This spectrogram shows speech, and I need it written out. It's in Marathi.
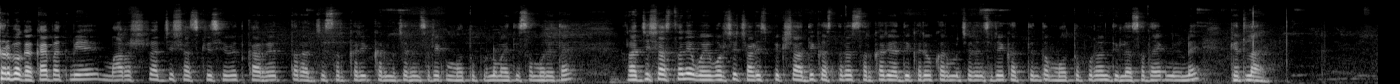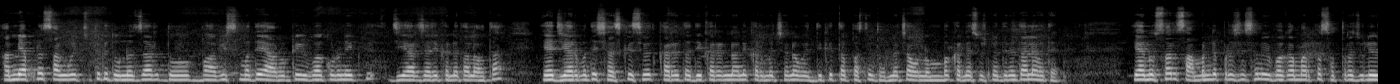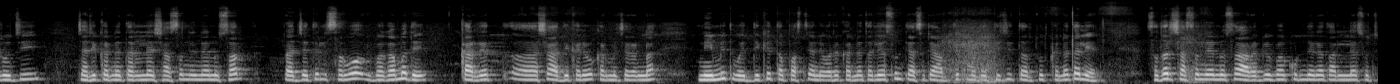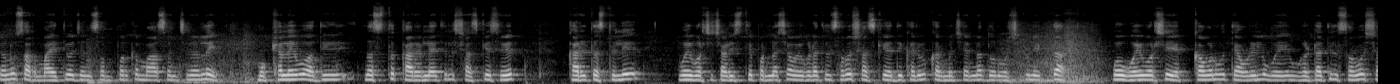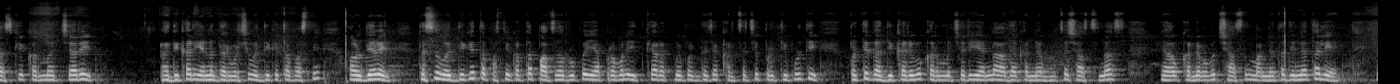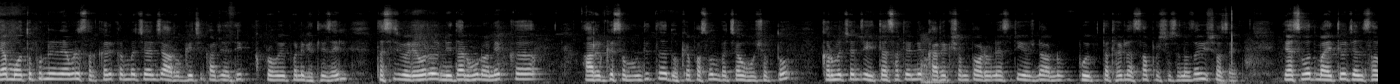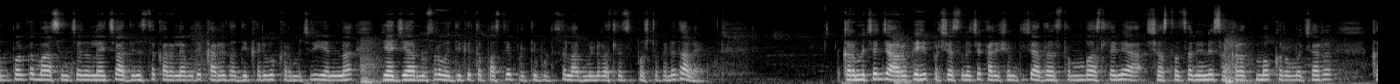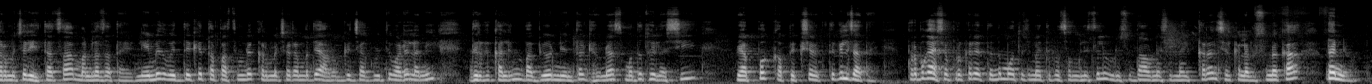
तर बघा काय बातमी आहे? महाराष्ट्र राज्य शासकीय सेवेत कार्यरत राज्य सरकारी कर्मचाऱ्यांसाठी एक महत्त्वपूर्ण माहिती समोर येत आहे. राज्य शासनाने वयवर्ष चाळीसपेक्षा अधिक असणाऱ्या सरकारी अधिकारी व कर्मचाऱ्यांसाठी एक अत्यंत महत्त्वपूर्ण आणि दिलासादायक निर्णय घेतला आहे. आम्ही आपण सांगू इच्छितो की दोन हजार दो बावीसमध्ये आरोग्य विभागाकडून एक जी आर जारी करण्यात आला होता. या जी आरमध्ये शासकीय सेवेत कार्यरत अधिकाऱ्यांना आणि कर्मचाऱ्यांना वैद्यकीय तपासणी धोरणाचा अवलंब करण्यास सूचना देण्यात आल्या होत्या. यानुसार सामान्य प्रशासन विभागामार्फत सतरा जुलै रोजी जारी करण्यात आलेल्या शासन निर्णयानुसार राज्यातील सर्व विभागामध्ये कार्यरत अशा अधिकारी व कर्मचाऱ्यांना नियमित वैद्यकीय तपासणी अनिवार्य करण्यात आली असून त्यासाठी आर्थिक मदतीची तरतूद करण्यात आली आहे. सदर शासन निर्णयानुसार आरोग्य विभागाकडून देण्यात आलेल्या सूचनानुसार माहिती व जनसंपर्क महासंचालनालय मुख्यालय व अधीनस्थ कार्यालयातील शासकीय सेवेत कार्यरत असलेले वय वर्ष चाळीस ते पन्नास या वयोगटातील सर्व शासकीय अधिकारी व कर्मचाऱ्यांना दोन वर्षातून एकदा व वय वर्ष एक्कावन्न व त्यावरील वयोगटातील सर्व शासकीय कर्मचारी अधिकारी यांना दरवर्षी वैद्यकीय तपासणी अनुदान राहील तसेच वैद्यकीय तपासणीकरता पाच हजार रुपये याप्रमाणे इतक्या रकमेपर्यंतच्या खर्चाची प्रतिपूर्ती प्रत्येक अधिकारी व कर्मचारी यांना अदा करण्याबाबत शासनास या करण्याबाबत शासन मान्यता देण्यात आली आहे. या महत्त्वपूर्ण निर्णयामुळे सरकारी कर्मचाऱ्यांच्या आरोग्याची काळजी अधिक प्रभावीपणे घेतली जाईल. तसेच वेळेवर निदान होऊन अनेक आरोग्यसंबंधित आरोग्य संबंधित धोक्यापासून बचाव होऊ शकतो. कर्मचाऱ्यांच्या हितासाठी आणि कार्यक्षमता वाढवण्यासाठी योजना अनुपयुक्त ठरेल असा प्रशासनाचा विश्वास आहे. यासोबत माहिती व जनसंपर्क महासंचालनालयाच्या अधीनस्थ कार्यालयामध्ये कार्यरत अधिकारी व कर्मचारी यांना या जी आरनुसार वैद्यकीय तपासणी प्रतिपूर्तीचा लाभ मिळणार असल्याचं स्पष्ट करण्यात आलं आहे कर्मचाऱ्यांचे आरोग्य हे प्रशासनाच्या कार्यक्षमतेचे आधारस्तंभ असल्याने शासनाचा निर्णय सकारात्मक कर्मचारी कर्मचारी हिताचा मानला जात आहे. नियमित वैद्यकीय तपासणीमुळे कर्मचाऱ्यांमध्ये आरोग्य जागृती वाढेल आणि दीर्घकालीन बाबीवर नियंत्रण ठेवण्यास मदत होईल अशी व्यापक अपेक्षा व्यक्त केली जात आहे. तर बघा अशा प्रकारे अत्यंत महत्त्वाची माहिती पण समजली असेल. व्हिडिओसुद्धा आवडण्यासाठी लाईक करा आणि शेअर करायला विसरू नका. धन्यवाद.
